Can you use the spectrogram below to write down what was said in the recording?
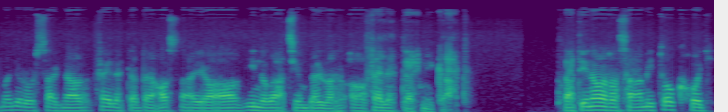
Magyarországnál fejlettebben használja az innováción belül a fejlett technikát. Tehát én arra számítok, hogy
